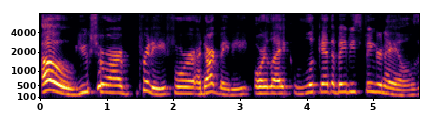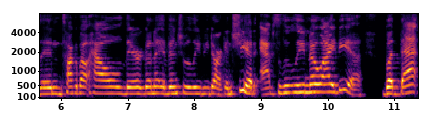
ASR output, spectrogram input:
Oh, you sure are pretty for a dark baby. Or like, look at the baby's fingernails and talk about how they're going to eventually be dark. And she had absolutely no idea. But that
